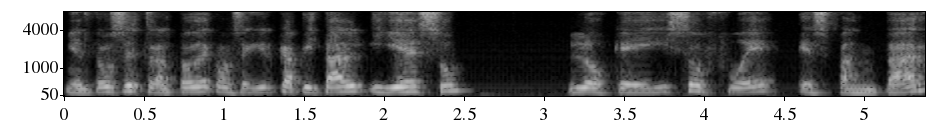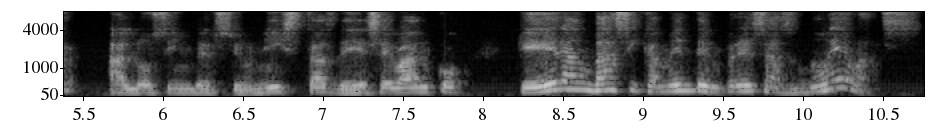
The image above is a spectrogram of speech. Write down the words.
y entonces trató de conseguir capital y eso lo que hizo fue espantar a los inversionistas de ese banco, que eran básicamente empresas nuevas,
